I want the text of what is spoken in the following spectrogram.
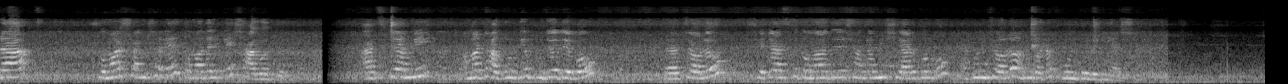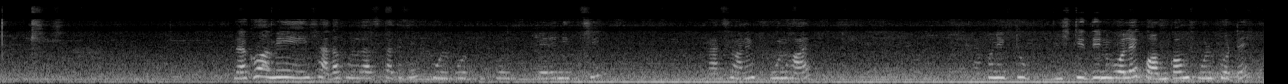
বন্ধুরা সমাজ সংসারে তোমাদেরকে স্বাগত। আজকে আমি আমার ঠাকুরকে পুজো দেব। চলো, সেটা আজকে তোমাদের সঙ্গে আমি শেয়ার করব। এখন চলো, আমি কটা ফুল তুলে নিয়ে আসি। দেখো, আমি এই সাদা ফুল গাছটা থেকে ফুল- ফুল পেরে নিচ্ছি। গাছে অনেক ফুল হয়। এখন একটু বৃষ্টির দিন বলে কম কম ফুল ফোটে।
